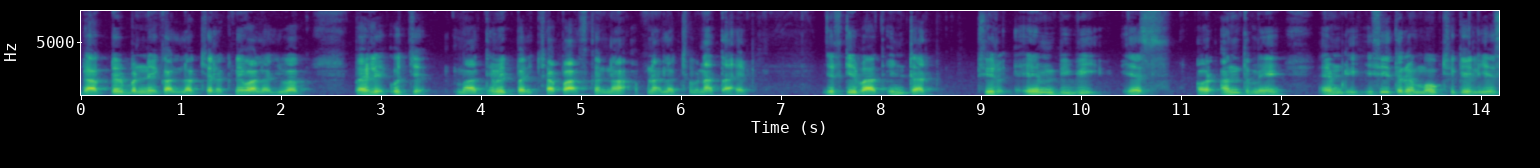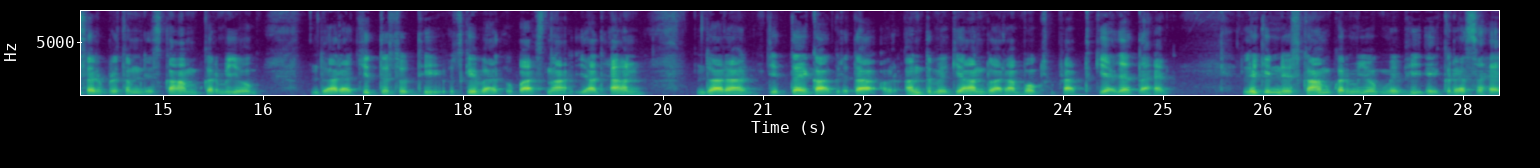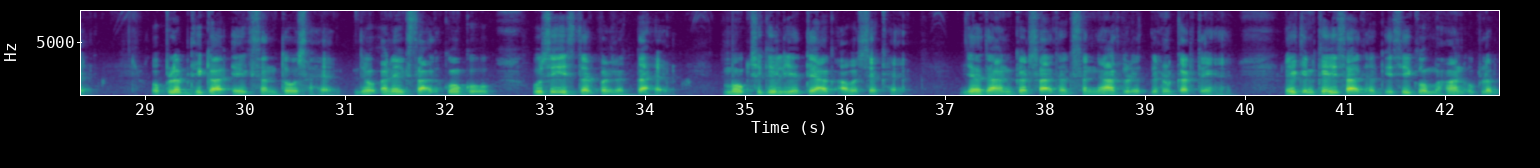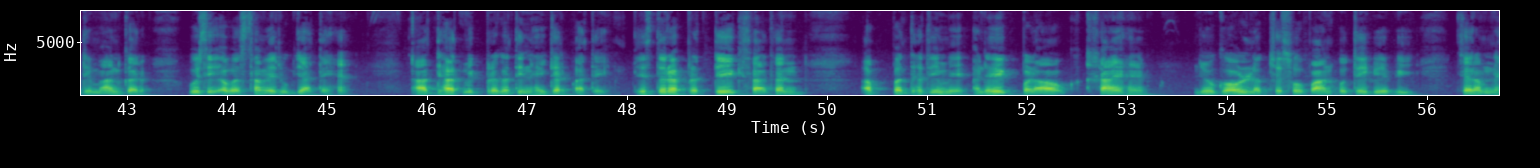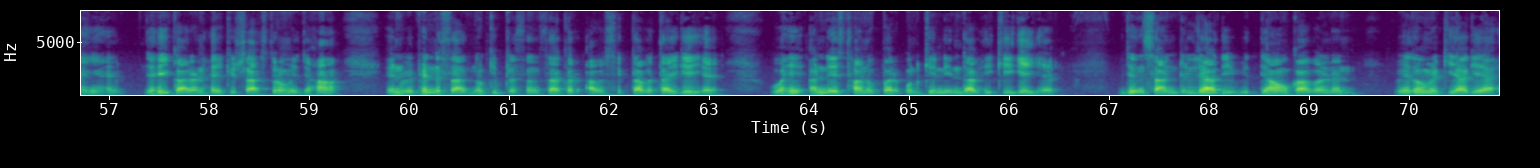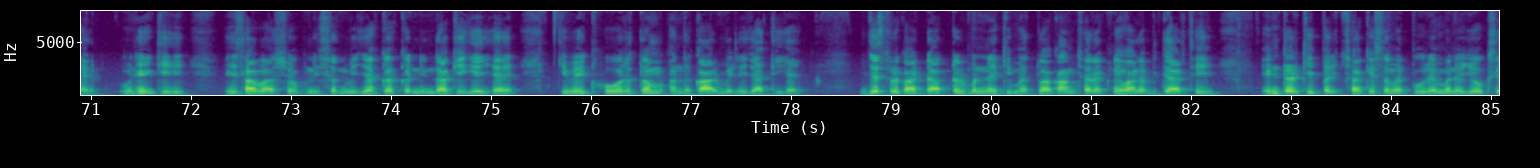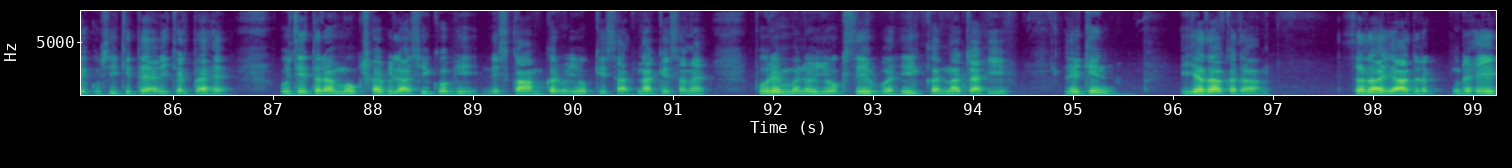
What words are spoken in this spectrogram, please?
डॉक्टर बनने का लक्ष्य रखने वाला युवक पहले उच्च माध्यमिक परीक्षा पास करना अपना लक्ष्य बनाता है। इसके बाद इंटर, फिर एमबीबीएस और अंत में एमडी इसी तरह मोक्ष के लिए सर्वप्रथम निष्काम कर्मयोग द्वारा चित्त शुद्धि, उसके बाद उपासना या ध्यान द्वारा चित्त एकाग्रता और अंत में ज्ञान द्वारा मोक्ष प्राप्त किया जाता है। लेकिन निष्काम कर्मयोग में भी एक रस है। उपलब्धि का एक संतोष है, जो अनेक साधकों को उसी स्तर पर रखता है। मोक्ष के लिए त्याग आवश्यक है। यह जानकर साधक संन्यास व्रत ग्रहण करते हैं। लेकिन कई साधक इसी को महान उपलब्धि मानकर उसी अवस्था में रुक जाते हैं। आध्यात्मिक प्रगति नहीं कर पाते। इस तरह प्रत्येक साधन अब पद्धति में अनेक पड़ाव कक्षाएँ हैं, जो गौड़ लक्ष्य सोपान होते हुए भी चरम नहीं है। यही कारण है कि शास्त्रों में जहाँ इन विभिन्न साधनों की प्रशंसा कर आवश्यकता बताई गई है, वहीं अन्य स्थानों पर उनकी निंदा भी की गई है। जिन सांडल्यादि विद्याओं का वर्णन वेदों में किया गया है। उन्हीं की ईसावास्योपनिषद में यह कहकर निंदा की गई है कि वे घोरतम अंधकार में ले जाती है। जिस प्रकार डॉक्टर बनने की महत्वाकांक्षा रखने वाला विद्यार्थी इंटर की परीक्षा के समय पूरे मनोयोग से उसी की तैयारी करता है, उसी तरह मोक्षाभिलाषी को भी निष्काम कर्मयोग की साधना के समय पूरे मनोयोग से वही करना चाहिए। लेकिन यदा कदा सदा याद रहे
